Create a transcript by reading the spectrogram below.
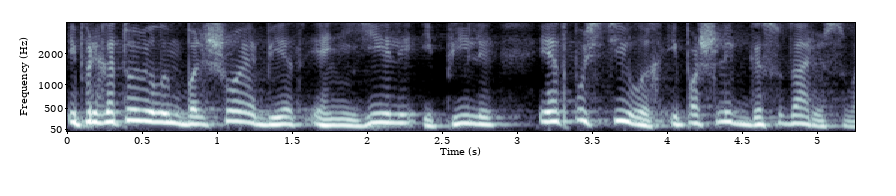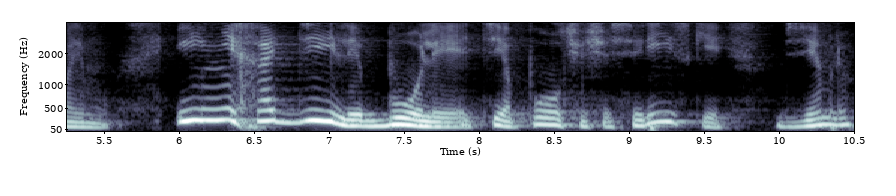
И приготовил им большой обед, и они ели и пили, и отпустил их, и пошли к государю своему. И не ходили более те полчища сирийские в землю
